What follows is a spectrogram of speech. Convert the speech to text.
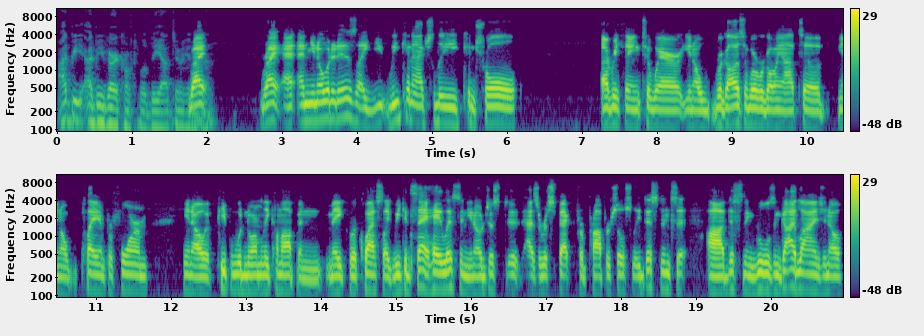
I'd be I'd be very comfortable to be out doing it. Right. Right. And, and you know what it is? Like you, we can actually control everything to where, you know, regardless of where we're going out to, you know, play and perform, you know, if people would normally come up and make requests, like we could say, hey, listen, you know, just uh, as a respect for proper socially distance, uh, distancing rules and guidelines, you know,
